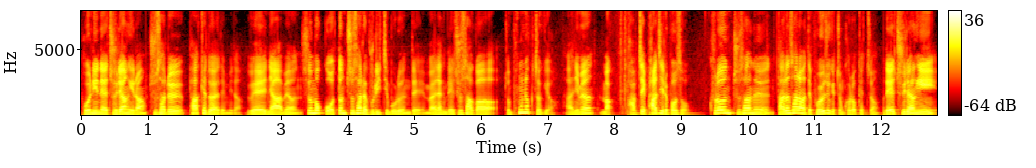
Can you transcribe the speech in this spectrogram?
본인의 주량이랑 주사를 파악해둬야 됩니다. 왜냐하면 술 먹고 어떤 주사를 부릴지 모르는데 만약 내 주사가 좀 폭력적이야. 아니면 막 갑자기 바지를 벗어. 그런 주사는 다른 사람한테 보여주기 좀 그렇겠죠. 내 주량이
